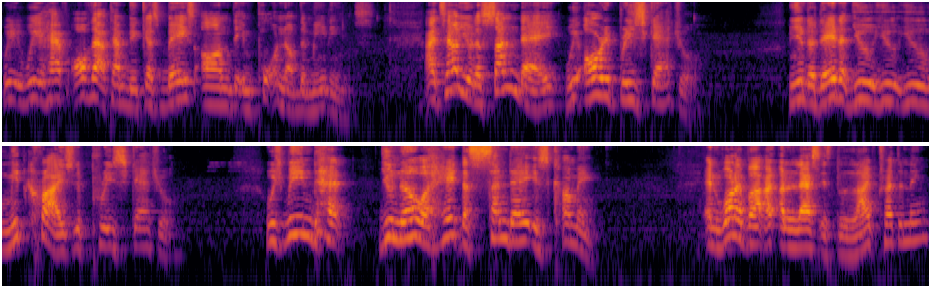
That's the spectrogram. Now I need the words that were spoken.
We, we have all that time because based on the importance of the meetings. I tell you, the Sunday, we already pre-schedule. You know, the day that you, you, you meet Christ, you pre-schedule. Which means that you know ahead that Sunday is coming. And whatever, unless it's life-threatening,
